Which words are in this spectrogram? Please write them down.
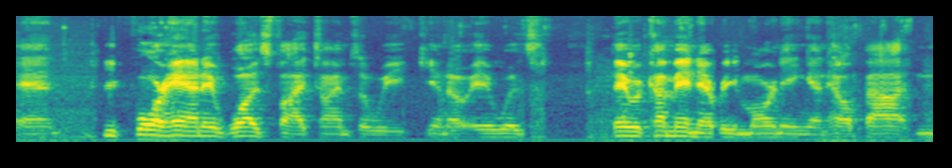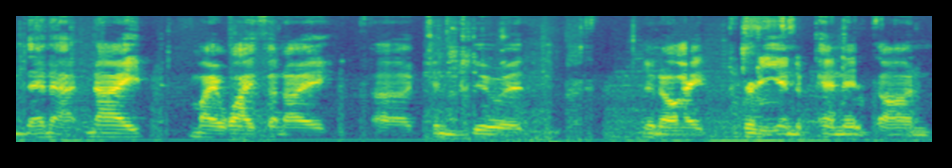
And beforehand, it was five times a week. You know, it was they would come in every morning and help out, and then at night, my wife and I uh, can do it. You know, I'm pretty independent on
